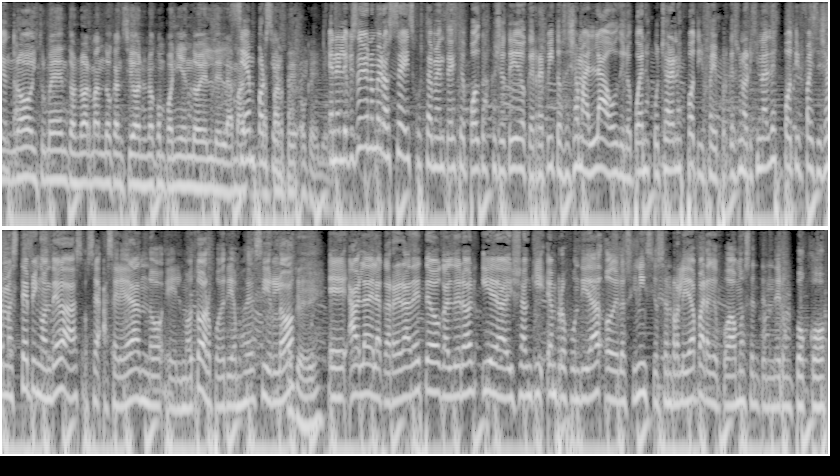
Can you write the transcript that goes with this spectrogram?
100%. no instrumentos, no armando canciones, no componiendo él de la, ma- 100%. la parte. Ok, bien. En el episodio número 6, justamente de este podcast que yo te digo que repito, se llama Loud y lo pueden escuchar en Spotify porque es un original de Spotify, se llama Stepping on the Gas, o sea, acelerando el motor, podríamos decirlo. Eh, habla de la carrera de Teo Calderón y de Daddy Yankee en profundidad o de los inicios, en realidad, para que podamos entender un poco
